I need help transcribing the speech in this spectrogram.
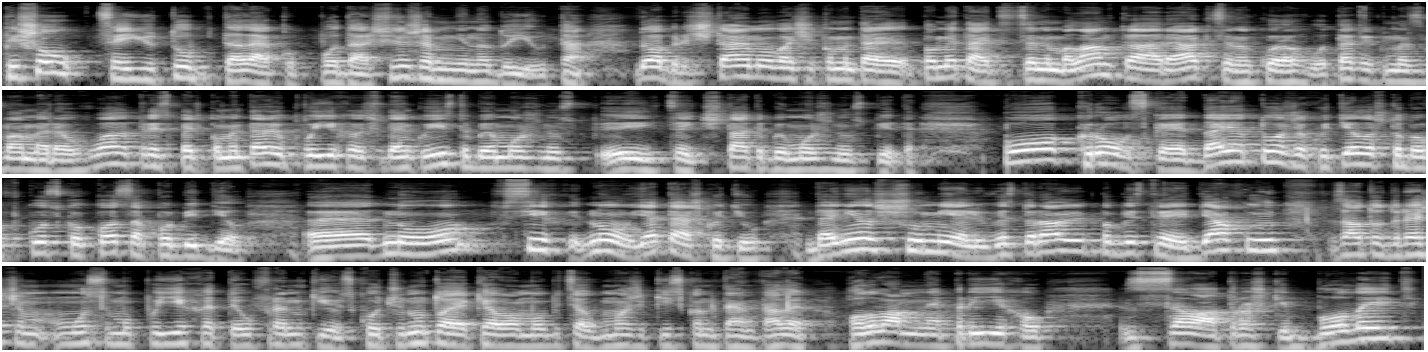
Пішов цей Ютуб далеко подальше, він вже мені надоїв. Та. Добре, читаємо ваші коментарі. Пам'ятайте, це не маланка, а реакція на курагу. Так як ми з вами реагували, 35 коментарів, поїхали швиденько їсти, бо я можу не усп... цей, читати, бо я можу не успіти. Покровська, да я теж хотіла, щоб вкус кокоса побідів. Е, ну, всіх, ну, я теж хотів. Даніл Шумєль, виздоравлюй побістрее. Дякую. Завтра, до речі, мусимо поїхати у Франківськ. Хочу, ну то, як я вам обіцяв, може якийсь контент, але голова мене приїхав з села трошки болить.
